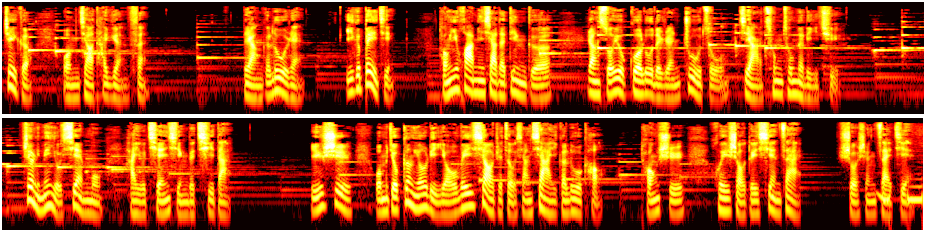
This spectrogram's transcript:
这个我们叫它缘分。两个路人，一个背景，同一画面下的定格，让所有过路的人驻足，继而匆匆的离去。这里面有羡慕，还有前行的期待。于是，我们就更有理由微笑着走向下一个路口，同时挥手对现在。说声再见。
